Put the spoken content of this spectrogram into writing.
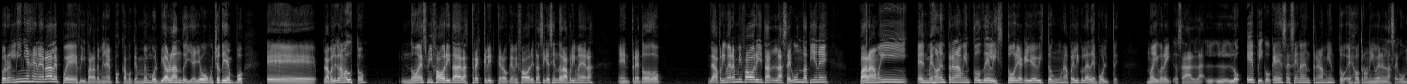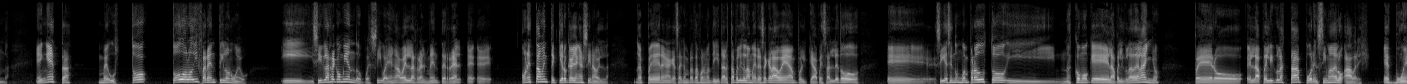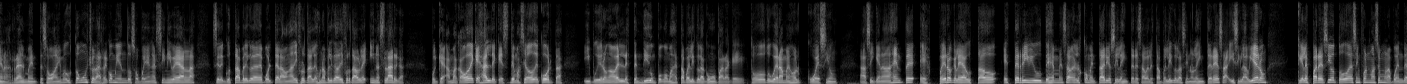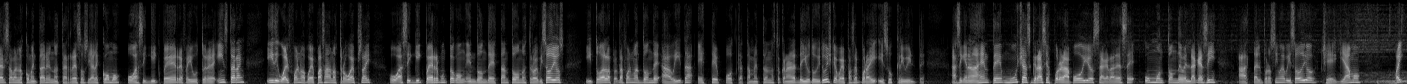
Pero en líneas generales, pues, y para terminar el podcast, porque me envolví hablando y ya llevo mucho tiempo, eh, la película me gustó. No es mi favorita de las tres Creed, creo que mi favorita sigue siendo la primera. Entre todo, la primera es mi favorita, la segunda tiene para mí el mejor entrenamiento de la historia que yo he visto en una película de deporte no hay break. O sea, lo épico que es esa escena de entrenamiento es otro nivel en la segunda. En esta me gustó todo lo diferente y lo nuevo. Y si la recomiendo, pues sí, vayan a verla realmente. Real, eh, eh, honestamente, quiero que vayan al cine a verla. No esperen a que saquen plataformas digitales. Esta película merece que la vean porque a pesar de todo, eh, sigue siendo un buen producto y no es como que la película del año pero en la película está por encima de los average. Es buena, realmente. So, a mí me gustó mucho, la recomiendo. So, vayan al cine y véanla. Si les gusta la película de deporte, la van a disfrutar. Es una película disfrutable y no es larga. Porque me acabo de quejar de que es demasiado de corta. Y pudieron haberle extendido un poco más esta película como para que todo tuviera mejor cohesión. Así que nada, gente, espero que les haya gustado este review. Déjenme saber en los comentarios si les interesa ver esta película, si no les interesa y si la vieron ¿Qué les pareció? Toda esa información me la pueden dejar saber en los comentarios en nuestras redes sociales como Oasis Geek PR, Facebook, Twitter, Instagram. Y de igual forma puedes pasar a nuestro website oasisgeekpr.com en donde están todos nuestros episodios y todas las plataformas donde habita este podcast. También están nuestros canales de YouTube y Twitch que puedes pasar por ahí y suscribirte. Así que nada, gente, muchas gracias por el apoyo. Se agradece un montón, de verdad que sí. Hasta el próximo episodio. Chequeamos. バイ。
